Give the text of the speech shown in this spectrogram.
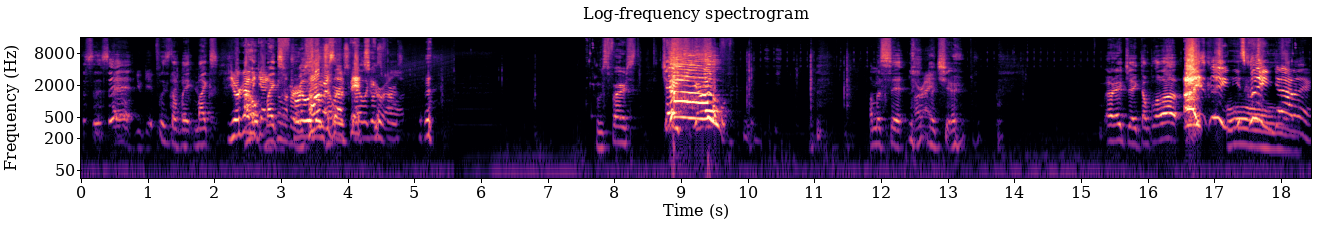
This is I it. you get- Please don't hope make Mike's. first. You're gonna hope get Mike's come on. first. Gorilla goes first, bitch, goes Corella. Who's first? Jake, go! I'm gonna sit. All right. My chair. All right, Jake, don't blow up. Oh, he's clean. He's oh. clean. Get Oh. out of there.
